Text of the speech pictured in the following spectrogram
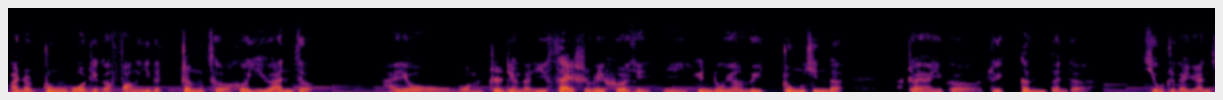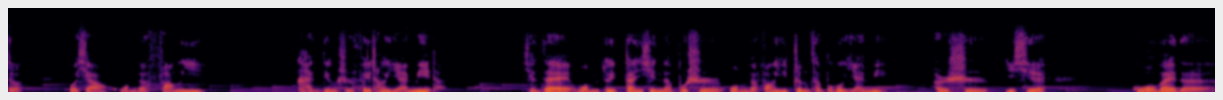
按照中国这个防疫的政策和原则，还有我们制定的以赛事为核心、以运动员为中心的。这样一个最根本的救治的原则，我想我们的防疫肯定是非常严密的。现在我们最担心的不是我们的防疫政策不够严密，而是一些国外的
